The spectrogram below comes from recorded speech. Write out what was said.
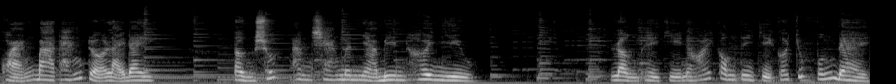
khoảng 3 tháng trở lại đây, tần suất anh sang bên nhà pin hơi nhiều. Lần thì chị nói công ty chị có chút vấn đề,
